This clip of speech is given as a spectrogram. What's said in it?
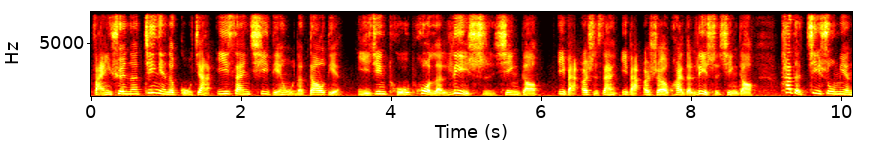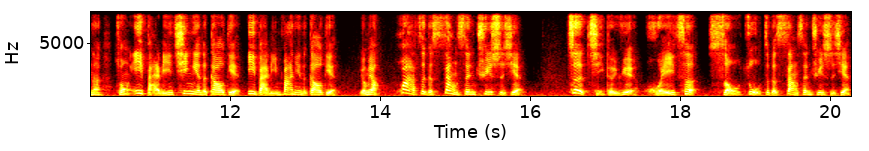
凡轩呢，今年的股价一三七点五的高点已经突破了历史新高，一百二十三、一百二十二块的历史新高。它的技术面呢，从一百零七年的高点、一百零八年的高点，有没有画这个上升趋势线？这几个月回撤守住这个上升趋势线，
